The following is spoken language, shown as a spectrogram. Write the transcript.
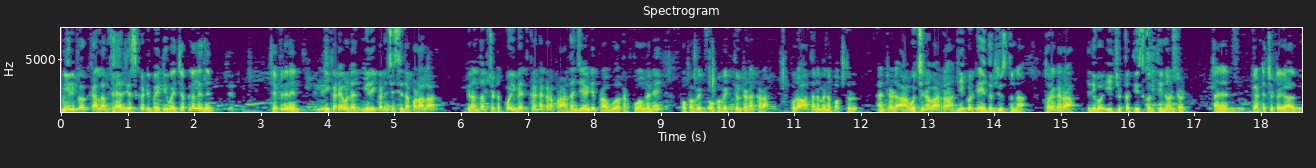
మీరు ఇంకొక కళ్ళం తయారు చేసుకోండి బయటికి పోయి చెప్పినా లేదండి చెప్పిన నేను? ఇక్కడే ఉండదు మీరు ఇక్కడ నుంచి సిద్ధపడాలా? గ్రంథం చుట్టూ పోయి వెతకండి అక్కడ ప్రార్థన చేయండి. ప్రభు అక్కడ పోగానే ఒక వ్యక్- ఒక వ్యక్తి ఉంటాడు అక్కడ. పురాతనమైన భక్తుడు. అంటాడు ఆ వచ్చినవా? రా నీ కొరకే ఎదురు చూస్తున్నా. త్వరగా రా. ఇదిగో ఈ చుట్ట తీసుకొని తిను అంటాడు. గంట చుట్ట కాదు.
